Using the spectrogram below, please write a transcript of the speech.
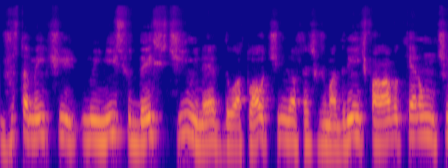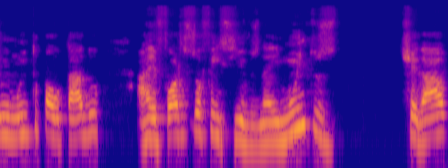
justamente no início desse time, né, do atual time do Atlético de Madrid, a gente falava que era um time muito pautado a reforços ofensivos, né, e muitos chegavam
